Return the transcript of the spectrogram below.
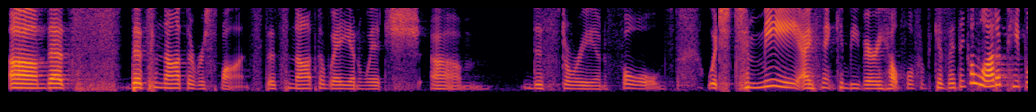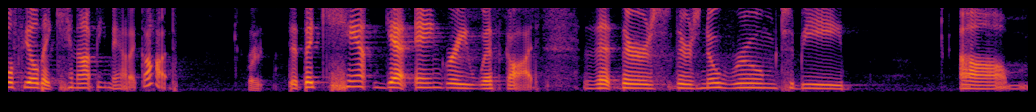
Um, that's that's not the response. That's not the way in which um, this story unfolds. Which to me, I think can be very helpful for because I think a lot of people feel they cannot be mad at God. That they can't get angry with God. That there's there's no room to be. Um,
